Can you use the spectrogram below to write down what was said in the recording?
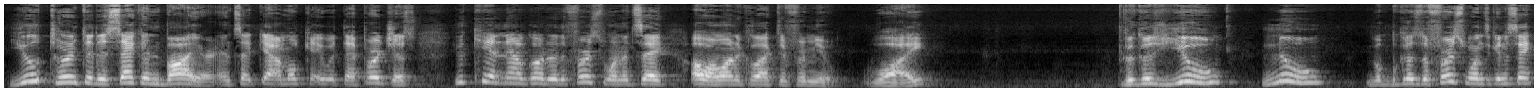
You turn to the second buyer and said, Yeah, I'm okay with that purchase. You can't now go to the first one and say, Oh, I want to collect it from you. Why? Because you knew, because the first one's going to say,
